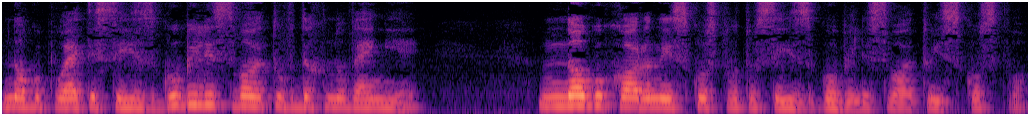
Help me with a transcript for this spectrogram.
Много поети са изгубили своето вдъхновение. Много хора на изкуството са изгубили своето изкуство.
